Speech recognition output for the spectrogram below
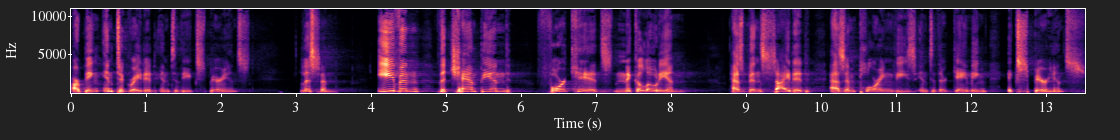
are being integrated into the experience. Listen, even the championed for kids Nickelodeon has been cited as employing these into their gaming experience.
